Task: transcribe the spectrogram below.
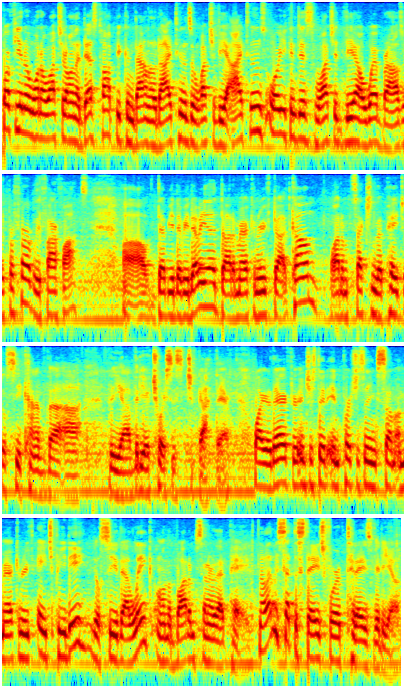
Or if you don't want to watch it on a desktop, you can download iTunes and watch it via iTunes, or you can just watch it via a web browser, preferably Firefox. Uh, www.americanreef.com. Bottom section of the page, you'll see kind of the uh, the uh, video choices that you've got there. While you're there, if you're interested in purchasing some American Reef HPD, you'll see that link on the bottom center of that page. Now let me set the stage for today's video.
